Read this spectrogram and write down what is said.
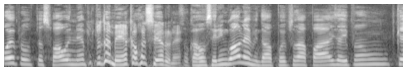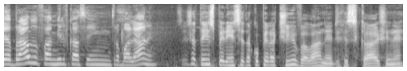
Apoio pro pessoal, né? Tu também é carroceiro, né? Sou carroceiro igual, né? Me dá apoio pros rapazes aí pra não quebrar a família e ficar sem trabalhar, né? Você já tem experiência da cooperativa lá, né? De reciclagem, né?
